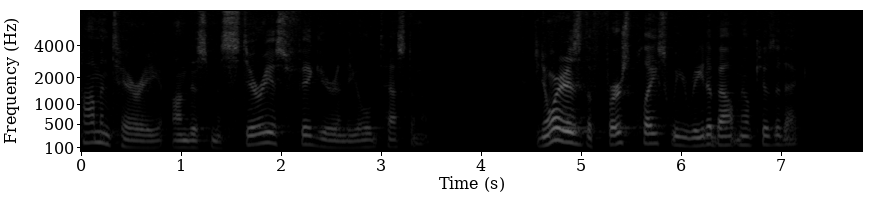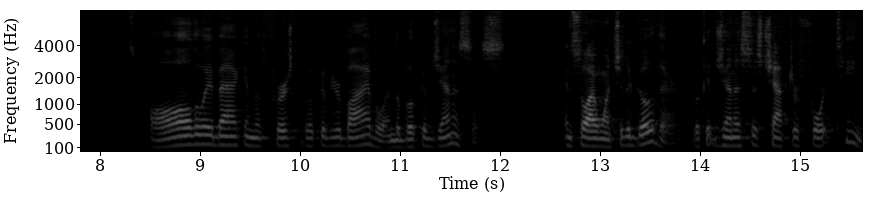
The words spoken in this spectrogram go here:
commentary on this mysterious figure in the Old Testament. Do you know where it is the first place we read about Melchizedek? It's all the way back in the first book of your Bible, in the book of Genesis. And so I want you to go there. Look at Genesis chapter 14.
